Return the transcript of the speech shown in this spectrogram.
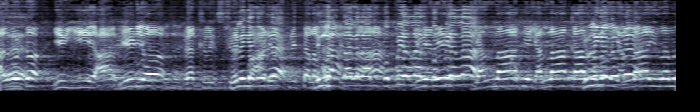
ಅದು ಬಿಟ್ಟು ಈ ಈ ವಿಡಿಯೋ. ಎಲ್ಲಾ ಎಲ್ಲಾ ಎಲ್ಲಾ ಇದ್ರಲ್ಲೂ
